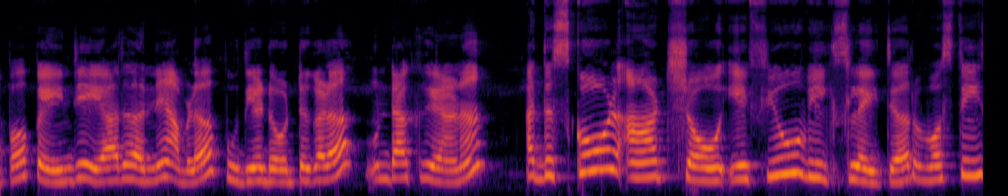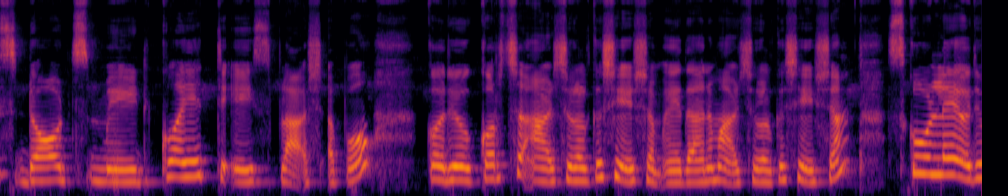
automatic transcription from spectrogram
അപ്പോൾ പെയിന്റ് ചെയ്യാതെ തന്നെ അവൾ പുതിയ ഡോട്ടുകൾ ഉണ്ടാക്കുകയാണ്. At the school art show a few weeks later, these dots made quite a splash. അപ്പോൾ ഒരു കുറച്ച് ആഴ്ചകൾക്ക് ശേഷം ഏതാനും ആഴ്ചകൾക്ക് ശേഷം സ്കൂളിലെ ഒരു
